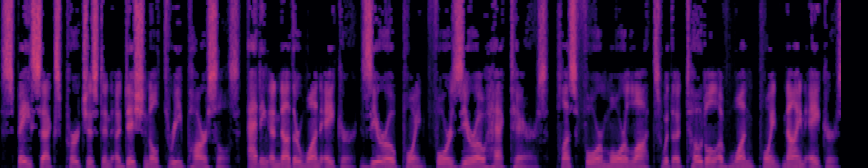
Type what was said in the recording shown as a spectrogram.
SpaceX purchased an additional three parcels, adding another 1 acre (0.40 hectares) plus four more lots with a total of 1.9 acres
